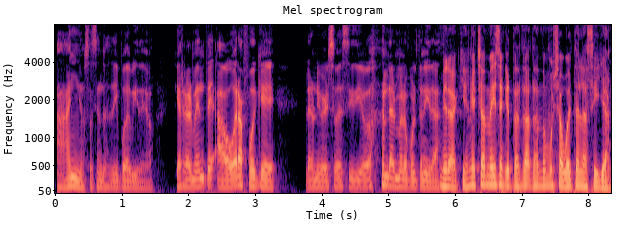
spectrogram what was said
años haciendo este tipo de videos. Que realmente ahora fue que el universo decidió darme la oportunidad. Mira, aquí en el chat me dicen que estás dando mucha vuelta en la silla.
